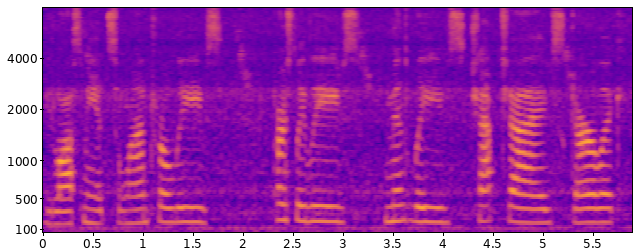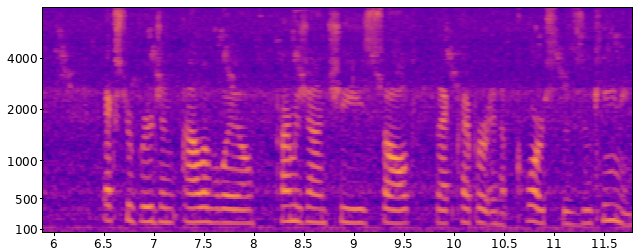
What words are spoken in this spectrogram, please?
you lost me at cilantro leaves, parsley leaves, mint leaves, chopped chives, garlic, extra virgin olive oil, Parmesan cheese, salt, black pepper, and of course the zucchini.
